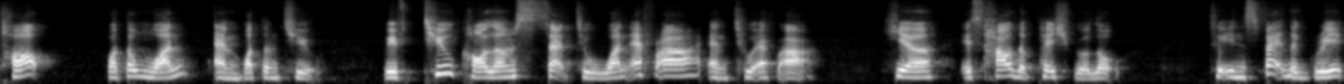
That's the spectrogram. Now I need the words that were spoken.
top, bottom 1, and bottom 2, with two columns set to 1FR and 2FR. Here is how the page will look. To inspect the grid,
